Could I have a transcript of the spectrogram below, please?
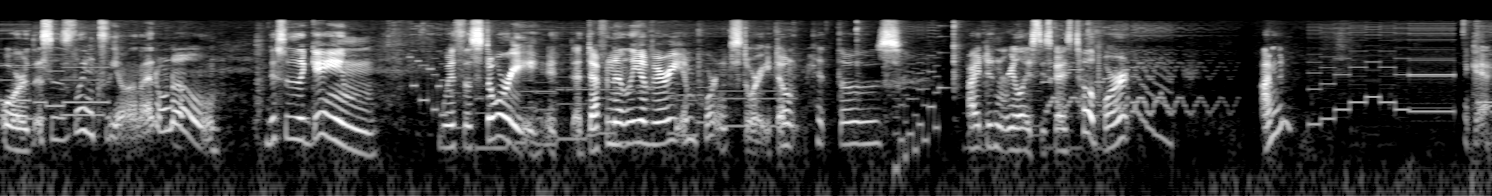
Or this is Lynxion, I don't know. This is a game with a story. It, definitely a very important story. Don't hit those. I didn't realize these guys teleport. I'm gonna... Okay.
